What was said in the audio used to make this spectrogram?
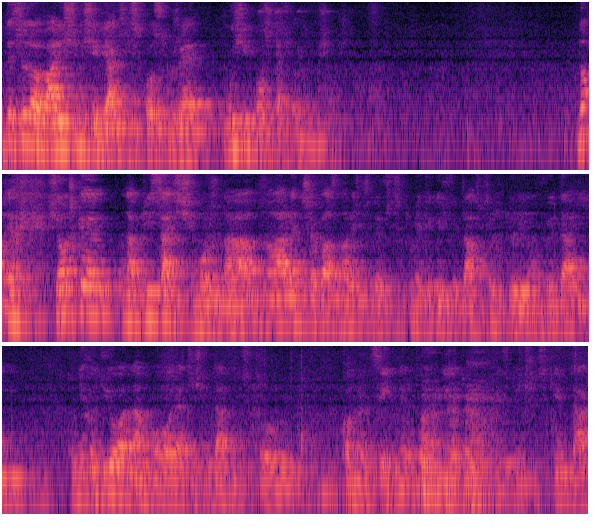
zdecydowaliśmy się w jakiś sposób, że musi powstać o nim książka. No, książkę napisać można, no ale trzeba znaleźć przede wszystkim jakiegoś wydawcę, który ją wyda i to nie chodziło nam o jakieś wydawnictwo komercyjne, bo nie o to chodzi w tym wszystkim, tak?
